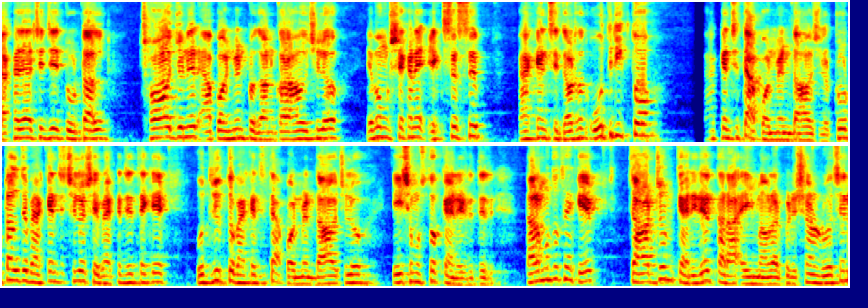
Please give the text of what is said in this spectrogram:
দেখা যাচ্ছে যে টোটাল ছ জনের অ্যাপয়েন্টমেন্ট প্রদান করা হয়েছিল এবং সেখানে এক্সেসিভ ভ্যাকেন্সিতে অর্থাৎ অতিরিক্ত ভ্যাকেন্সিতে অ্যাপয়েন্টমেন্ট দেওয়া হয়েছিল। টোটাল যে ভ্যাকেন্সি ছিল সেই ভ্যাকেন্সি থেকে অতিরিক্ত ভ্যাকেন্সিতে অ্যাপয়েন্টমেন্ট দেওয়া হয়েছিল এই সমস্ত ক্যান্ডিডেটদের তার মধ্যে থেকে চারজন ক্যান্ডিডেট তারা এই মামলার পিটিশনার রয়েছেন।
